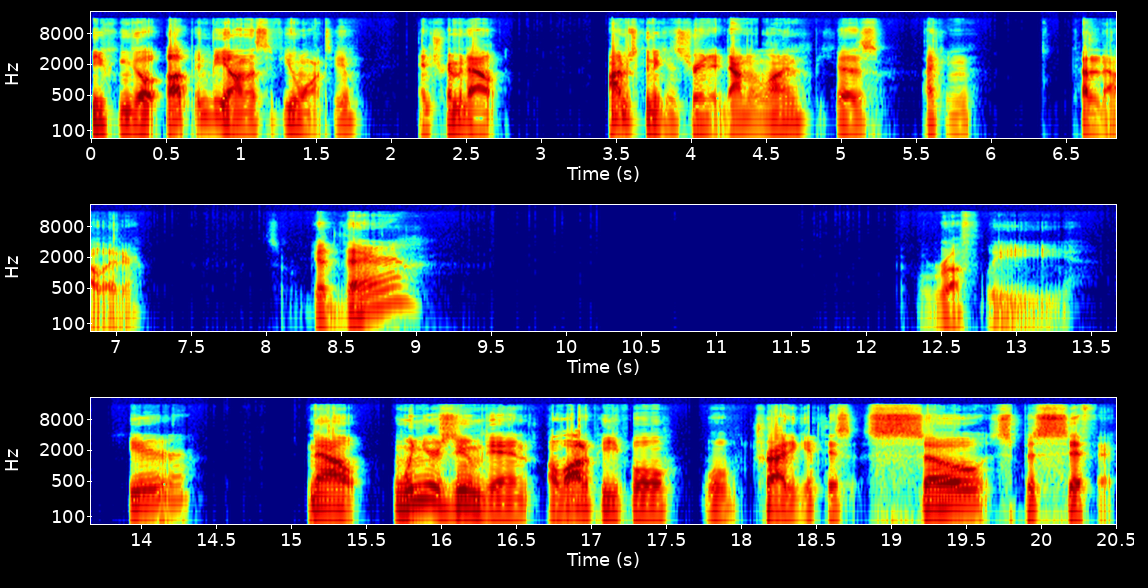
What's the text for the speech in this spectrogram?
you can go up and beyond this if you want to and trim it out. I'm just going to constrain it down the line because I can cut it out later. So good there. Roughly here. Now, when you're zoomed in, a lot of people will try to get this so specific.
